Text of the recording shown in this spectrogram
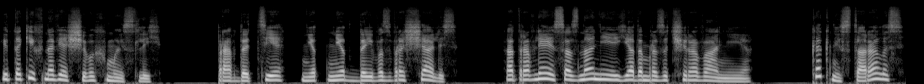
и таких навязчивых мыслей. Правда, те нет-нет, да и возвращались, отравляя сознание ядом разочарования. Как ни старалась,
